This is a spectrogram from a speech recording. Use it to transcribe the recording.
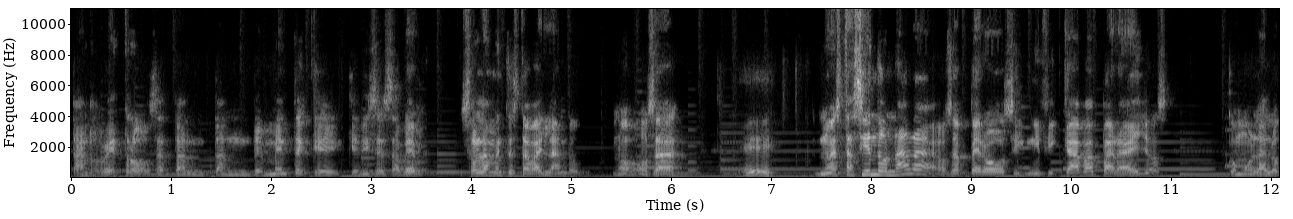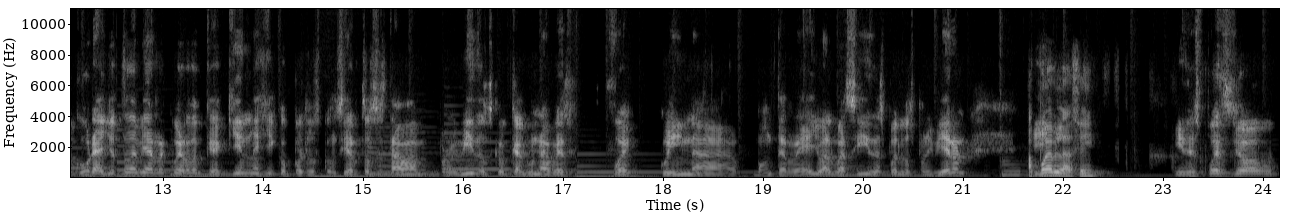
tan retro, o sea, tan, tan demente que, que dices, a ver, solamente está bailando, ¿no? O sea, no está haciendo nada, o sea, pero significaba para ellos como la locura. Yo todavía recuerdo que aquí en México pues los conciertos estaban prohibidos, creo que alguna vez fue Queen a Monterrey o algo así, después los prohibieron. A Puebla, sí. Y después yo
